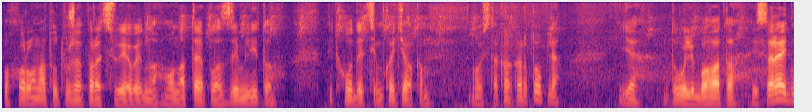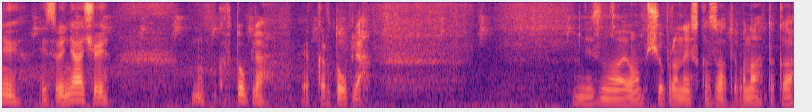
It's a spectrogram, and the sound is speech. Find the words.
охорона тут вже працює, видно, вона тепла з землі, то підходить цим котякам. Ось така картопля. Є доволі багато і середньої, і свинячої. Ну, картопля, як картопля. Не знаю вам, що про неї сказати. Вона така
